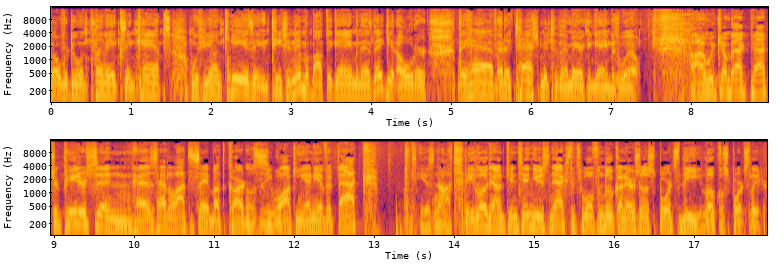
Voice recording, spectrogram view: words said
over doing clinics and camps with young kids and teaching them about the game, and as they get older, they have an attachment to the American game as well. Uh, we come back. Patrick Peterson has had a lot to say about the Cardinals. Is he walking any of it back? He is not. The lowdown continues next. It's Wolf and Luke on Arizona Sports, the local sports leader.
